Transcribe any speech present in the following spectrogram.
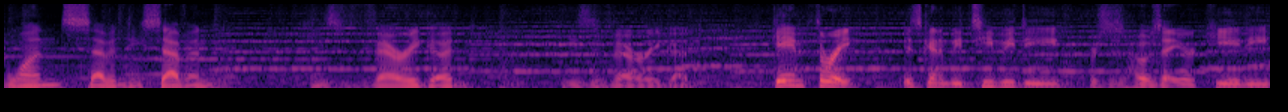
177. He's very good. He's very good. Game three is going to be TBD versus Jose Urquidy.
